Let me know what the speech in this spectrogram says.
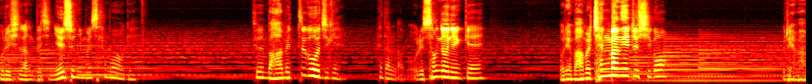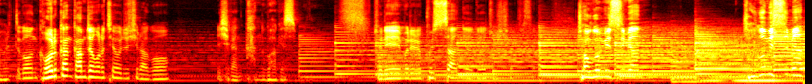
우리 신랑 대신 예수님을 사모하게 그 마음이 뜨거워지게 해달라고 우리 성령님께 우리의 마음을 책망해 주시고 우리의 마음을 뜨거운 거룩한 감정으로 채워주시라고 이 시간 간구하겠습니다. 주님 우리를 불쌍히 여겨 주시옵소서. 조금 있으면 조금 있으면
